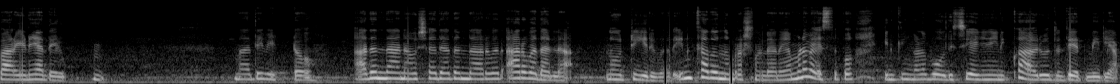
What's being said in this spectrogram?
പറയണേ ഞാൻ. മതി വിട്ടോ. അതെന്താ? നൗഷാദ് അതെന്താ? അറുപത് അറുപതല്ല. നൂറ്റി ഇരുപത്. എനിക്കതൊന്നും പ്രശ്നമില്ല. നമ്മുടെ വയസ്സിപ്പോൾ എനിക്ക് നിങ്ങളെ ബോധിച്ച് കഴിഞ്ഞാൽ എനിക്കും ആരും ഒന്നും തരുന്നില്ല.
